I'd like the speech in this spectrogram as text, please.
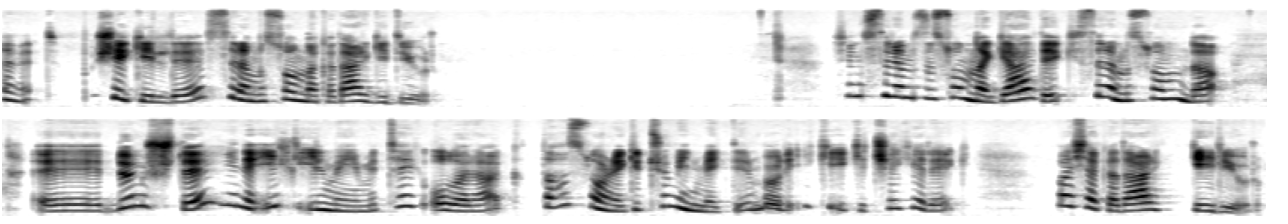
Evet, bu şekilde sıramın sonuna kadar gidiyorum. Şimdi sıramızın sonuna geldik. Sıramın sonunda e, dönüşte yine ilk ilmeğimi tek olarak daha sonraki tüm ilmeklerimi böyle iki iki çekerek başa kadar geliyorum.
